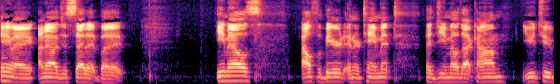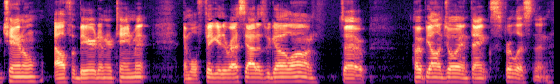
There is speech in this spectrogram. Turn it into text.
Anyway, I know I just said it, but emails alphabeardentertainment at gmail.com YouTube channel, Alpha Beard Entertainment, and we'll figure the rest out as we go along. So, hope y'all enjoy and thanks for listening.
